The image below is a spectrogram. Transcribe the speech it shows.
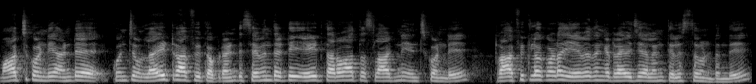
మార్చుకోండి. అంటే కొంచెం లైట్ ట్రాఫిక్ అప్పుడు. అంటే సెవెన్ థర్టీ ఎయిట్ తర్వాత స్లాట్ని ఎంచుకోండి. ట్రాఫిక్లో కూడా ఏ విధంగా డ్రైవ్ చేయాలని తెలుస్తూ ఉంటుంది.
